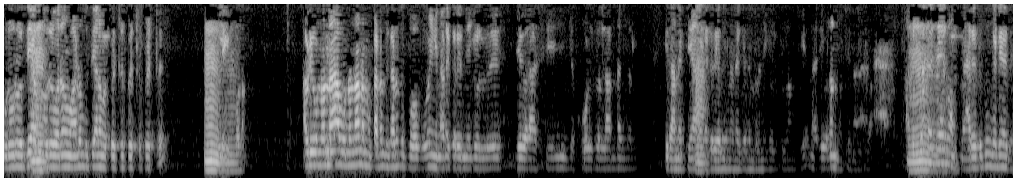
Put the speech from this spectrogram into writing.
ஒரு ஒரு வித்தியாசம் ஒரு வரும் அனுபவத்தையா நம்ம பெற்று பெற்று பெற்று விலகி போலாம். அப்படி ஒன்னொன்னா ஒன்னொன்னா நம்ம கடந்து கடந்து போக போக இங்க நடக்கிற நிகழ்வு ஜீவராசி இங்க கோள்கள் அண்டங்கள் இது அனைத்தையும் நடக்குது எது நடக்குதுன்ற நிகழ்வுலாம் போய் நிறைய நம்ம தெரிஞ்சுக்கலாம் வேற எதுக்கும் கிடையாது.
